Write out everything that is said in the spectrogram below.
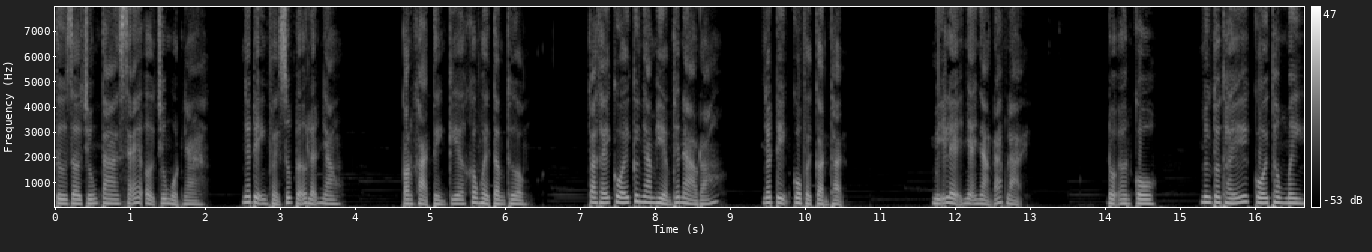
Từ giờ chúng ta sẽ ở chung một nhà, nhất định phải giúp đỡ lẫn nhau. Còn khả tình kia không hề tầm thường. Ta thấy cô ấy cứ nham hiểm thế nào đó. Nhất định cô phải cẩn thận. Mỹ Lệ nhẹ nhàng đáp lại. Đội ơn cô, nhưng tôi thấy cô ấy thông minh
